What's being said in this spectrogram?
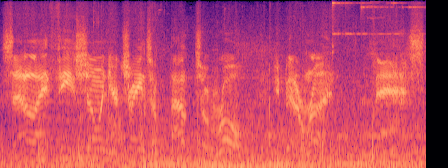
Satellite feed showing your train's about to roll. You better run. Fast.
